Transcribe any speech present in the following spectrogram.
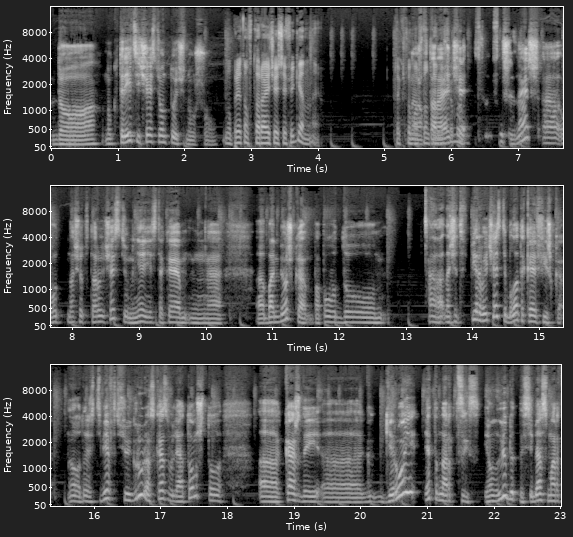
Да. Ну, к третьей части он точно ушел. Но при этом вторая часть офигенная. Так что, Да, может, он там вторая был. часть. Слушай, знаешь, а, вот насчет второй части у меня есть такая а, а, бомбежка по поводу А, значит, в первой части была такая фишка. Ну, то есть тебе всю игру рассказывали о том, что э, каждый э, герой это нарцисс, и он любит на себя смар-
